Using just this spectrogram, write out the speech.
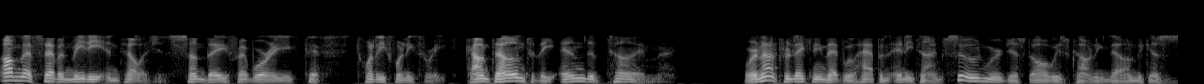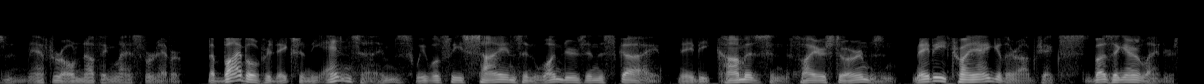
OMNET 7 Media Intelligence, Sunday, February 5th, 2023. Countdown to the end of time. We're not predicting that will happen anytime soon. We're just always counting down because, after all, nothing lasts forever. The Bible predicts in the end times we will see signs and wonders in the sky, maybe comets and firestorms, and maybe triangular objects buzzing airliners.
